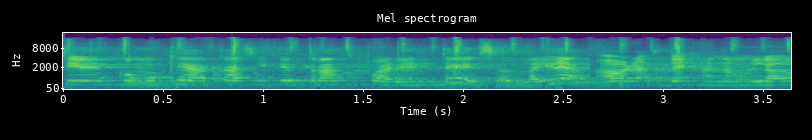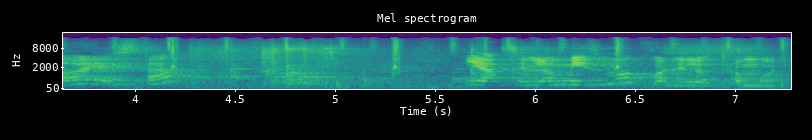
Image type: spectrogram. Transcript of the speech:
Y ven cómo queda casi que transparente, esa es la idea. Ahora dejan a un lado esta y hacen lo mismo con el otro molde.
